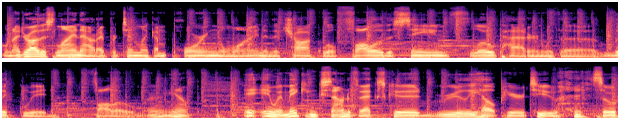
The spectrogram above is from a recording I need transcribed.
When I draw this line out, I pretend like I'm pouring the wine, and the chalk will follow the same flow pattern with a liquid follow. Uh, you know, anyway, making sound effects could really help here too. so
